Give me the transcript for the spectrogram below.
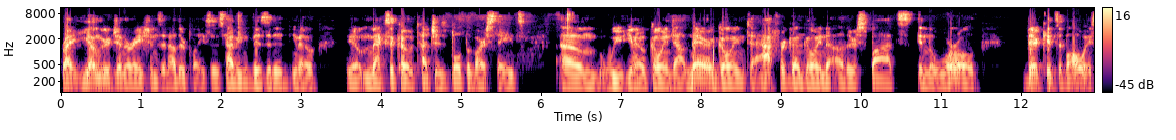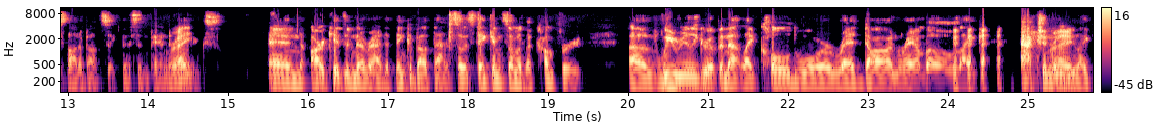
right? Younger generations in other places, having visited, you know, you know, Mexico touches both of our states. Um, we, you know, going down there, going to Africa, going to other spots in the world, their kids have always thought about sickness and pandemics, Right. and our kids have never had to think about that. So it's taken some of the comfort of we really grew up in that like Cold War, Red Dawn, Rambo, like action movie, like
